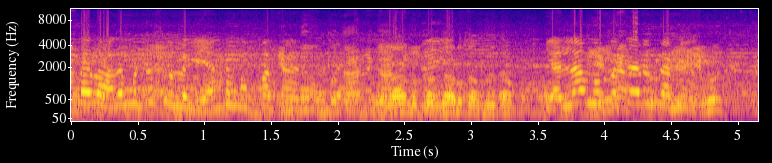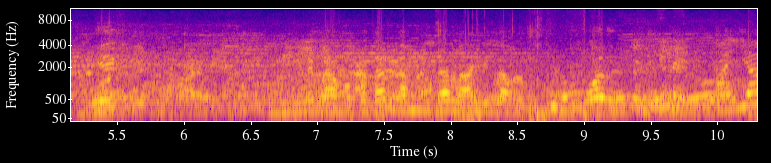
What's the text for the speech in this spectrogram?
சார் அதை மட்டும் சொல்லுங்க எந்த முப்பத்தாறு எல்லாம் முப்பத்தாறு தமிழ் தான். தமிழ். ஐயா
